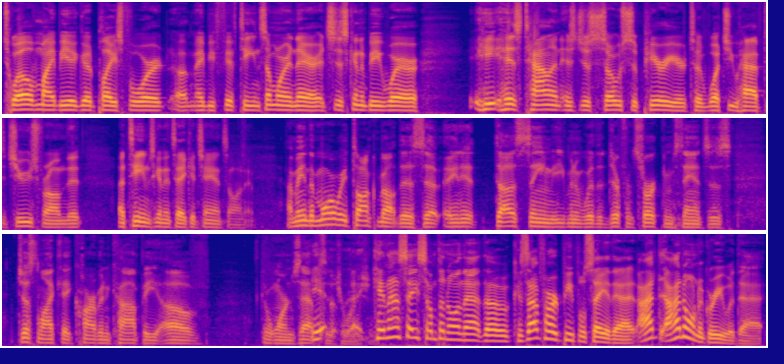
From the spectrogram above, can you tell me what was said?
12 might be a good place for it, uh, maybe 15, somewhere in there. It's just going to be where he, his talent is just so superior to what you have to choose from that a team's going to take a chance on him. I mean, the more we talk about this, uh, I mean, it does seem, even with the different circumstances, just like a carbon copy of the Warren Sapp yeah, situation. Can I say something on that, though? Because I've heard people say that. I, I don't agree with that.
